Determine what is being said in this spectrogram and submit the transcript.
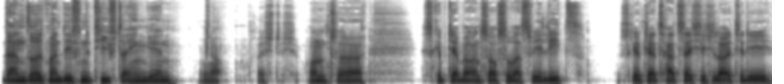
dann sollte man definitiv dahin gehen. Ja, richtig. Und äh, es gibt ja bei uns auch sowas wie Leads. Es gibt ja tatsächlich Leute, die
